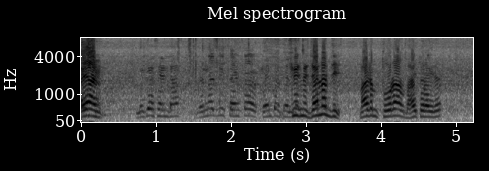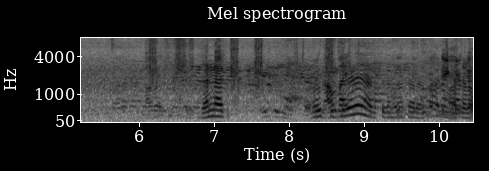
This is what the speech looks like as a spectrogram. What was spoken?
अयन। जन्नत जी। सेंटर एक्सक्यूज मी जन्नत जी। मैडम थोड़ा भाई थोड़ा इधर। जन्नत। एक करो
